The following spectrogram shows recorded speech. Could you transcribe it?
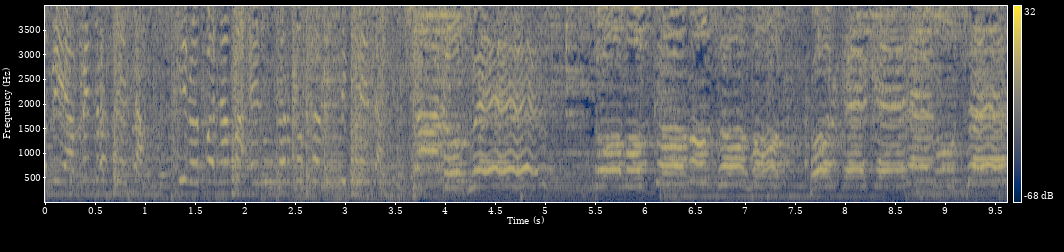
la DEA metralleta, en Panamá en una hermosa bicicleta. Ya nos ves, somos como somos, porque queremos ser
